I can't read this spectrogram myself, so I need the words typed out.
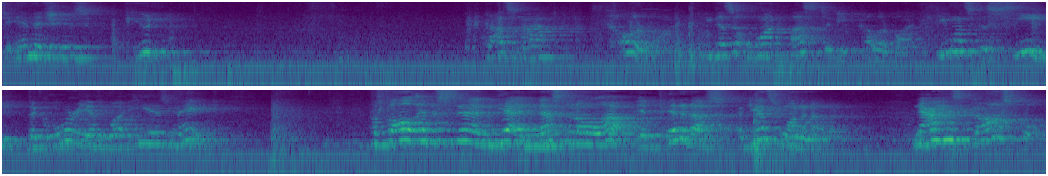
to image his beauty. God's not colorblind. He doesn't want us to be colorblind. He wants to see the glory of what he has made. The fall into sin, yeah, it messed it all up. It pitted us against one another. Now his gospel,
